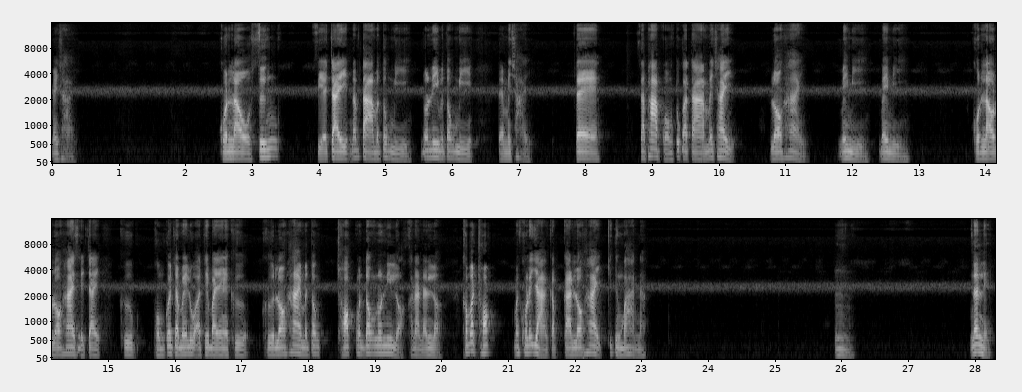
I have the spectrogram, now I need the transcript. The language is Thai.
ไม่ใช่ คนเราซึ้งเสียใจน้ำตามันต้องมีโน่นนี่มันต้องมี แต่ไม่ใช่ แต่สภาพของตุ๊กตาไม่ใช่ ร้องไห้ ไม่มี ไม่มี คนเราร้องไห้เสียใจ คือผมก็จะไม่รู้อธิบายยังไงคือ คือร้องไห้มันต้องช็อกมันต้องโน่นนี่เหรอขนาดนั้นเหรอคำว่าช็อกมันคนละอย่างกับการร้องไห้คิดถึงบ้านนะอืมนั่นแหละ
